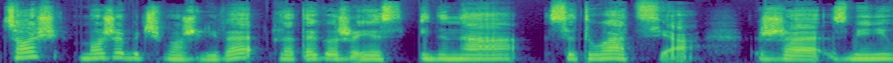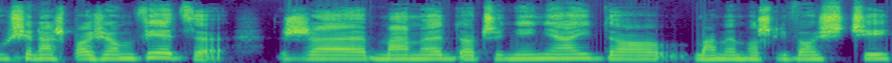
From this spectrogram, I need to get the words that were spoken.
coś może być możliwe, dlatego że jest inna sytuacja, że zmienił się nasz poziom wiedzy, że mamy do czynienia i do, mamy możliwości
